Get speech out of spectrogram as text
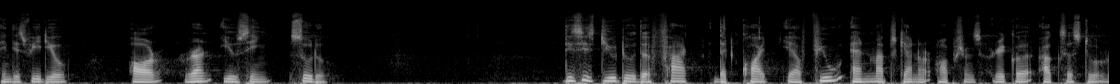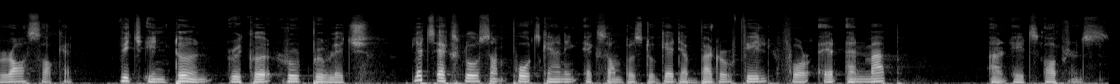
in this video are run using sudo. This is due to the fact that quite a few Nmap scanner options require access to raw socket, which in turn require root privilege. Let's explore some port scanning examples to get a better feel for Nmap and its options.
